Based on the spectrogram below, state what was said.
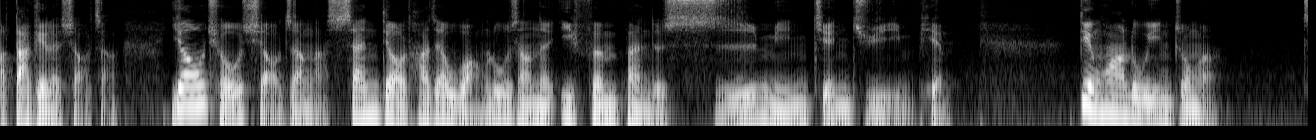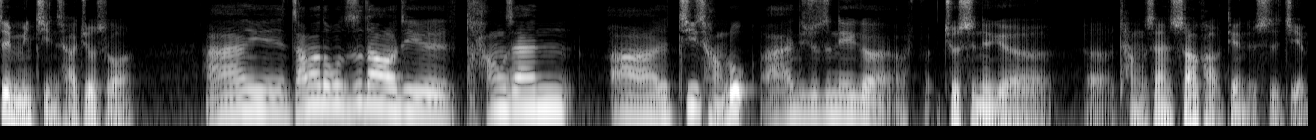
啊打给了小张，要求小张啊删掉他在网络上那一分半的实名检举影片。电话录音中啊，这名警察就说。哎，咱们都知道这个唐山啊，机场路啊，就是那个，就是那个呃，唐山烧烤店的事件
